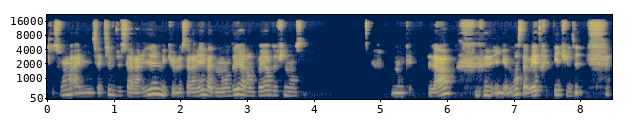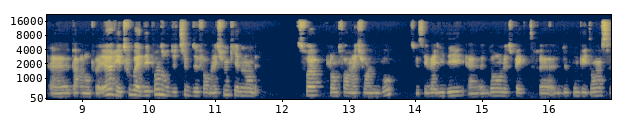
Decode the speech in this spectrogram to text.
qui sont à l'initiative du salarié, mais que le salarié va demander à l'employeur de financer. Donc là, également, ça va être étudié euh, par l'employeur et tout va dépendre du type de formation qui est demandé. Soit plan de formation à nouveau, parce que c'est validé dans le spectre de compétences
